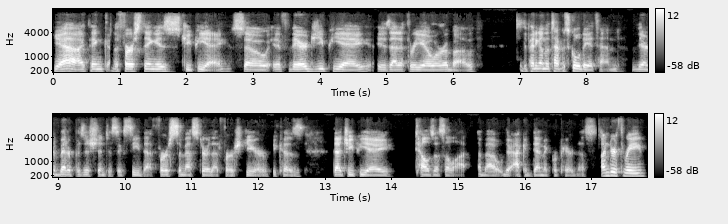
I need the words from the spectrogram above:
Yeah, I think the first thing is GPA. So if their GPA is at a 3.0 or above, depending on the type of school they attend, they're in a better position to succeed that first semester, that first year, because that GPA tells us a lot about their academic preparedness. Under three,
